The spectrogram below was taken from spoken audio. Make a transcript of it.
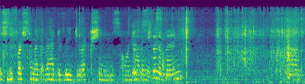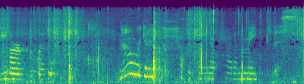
This is the first time I've ever had to read directions on This how to make cinnamon. Um, these are pretzels. Now we're gonna have to find out how to make this.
